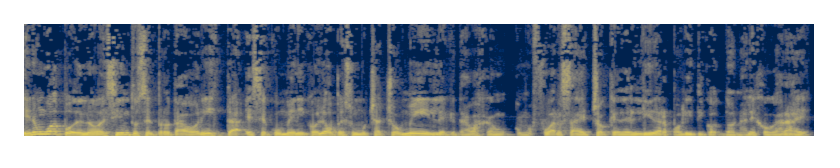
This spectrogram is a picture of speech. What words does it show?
En un guapo del 900 el protagonista es Ecuménico López, un muchacho humilde que trabaja como fuerza de choque del líder político Don Alejo Garay,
